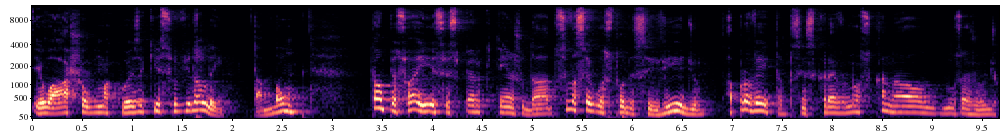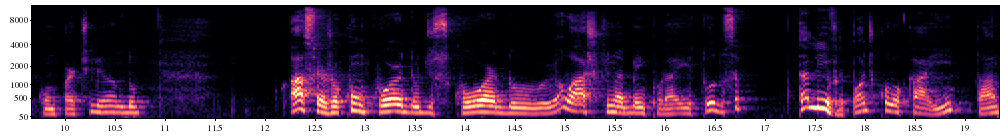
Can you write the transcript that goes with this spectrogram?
eu acho alguma coisa que isso vira lei, tá bom? Então, pessoal, é isso. Espero que tenha ajudado. Se você gostou desse vídeo, aproveita, se inscreve no nosso canal, nos ajude compartilhando. Ah, Sérgio, eu concordo, discordo, eu acho que não é bem por aí tudo. Você tá livre, pode colocar aí, tá?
